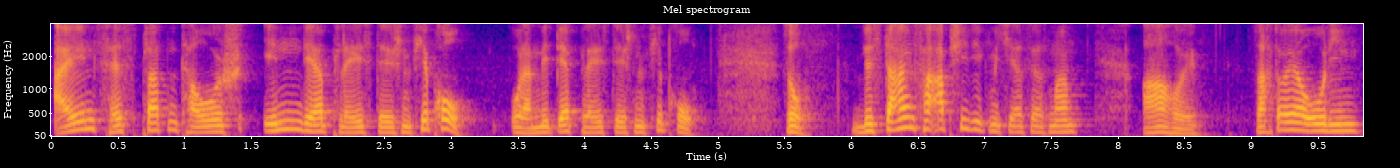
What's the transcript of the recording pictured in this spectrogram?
ein Festplattentausch in der PlayStation 4 Pro oder mit der PlayStation 4 Pro. So, bis dahin verabschiede ich mich erst erstmal. Ahoi, sagt euer Odin.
